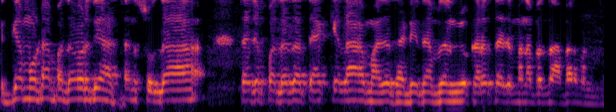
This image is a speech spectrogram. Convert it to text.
इतक्या मोठ्या पदावरती असताना सुद्धा त्याच्या पदाचा त्याग केला. माझ्यासाठी त्याबद्दल मी खरंच त्याच्या मनापासून आभार मानतो.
